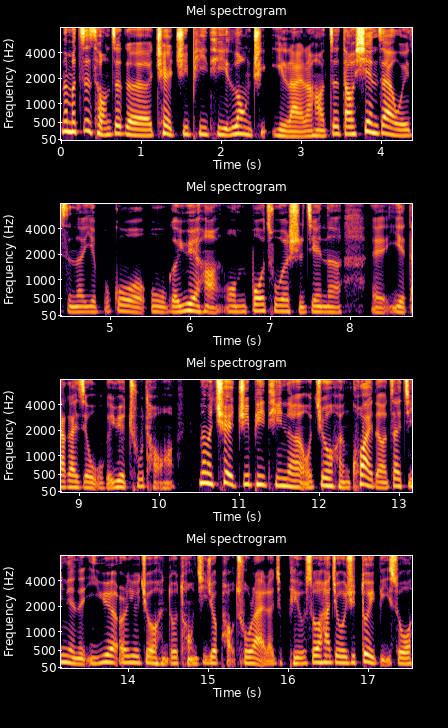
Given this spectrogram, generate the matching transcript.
那么自从这个 Chat GPT launch 以来了哈，这到现在为止呢，也不过五个月哈。我们播出的时间呢，呃，也大概只有五个月出头哈。那么 Chat GPT 呢，我就很快的在今年的一月、二月就有很多统计就跑出来了。就比如说，他就会去对比说，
